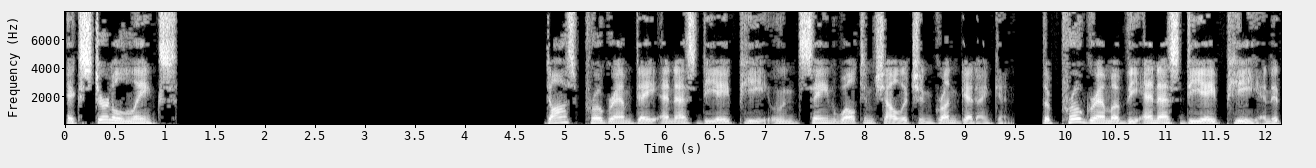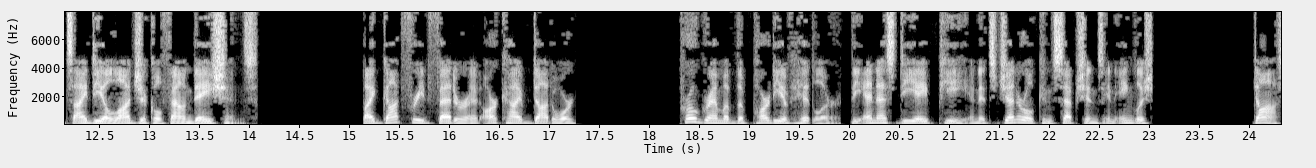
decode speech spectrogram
External links Das Programm des NSDAP und seine Weltanschaulichen Grundgedanken. The Program of the NSDAP and its Ideological Foundations. By Gottfried Feder at archive.org. Program of the Party of Hitler, the NSDAP and its general conceptions in English. Das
